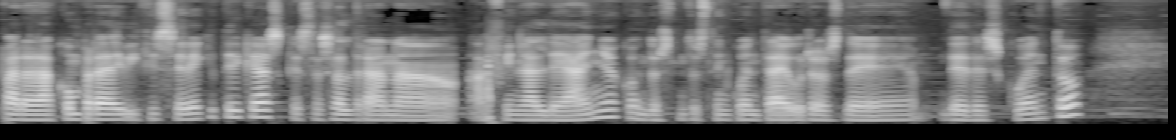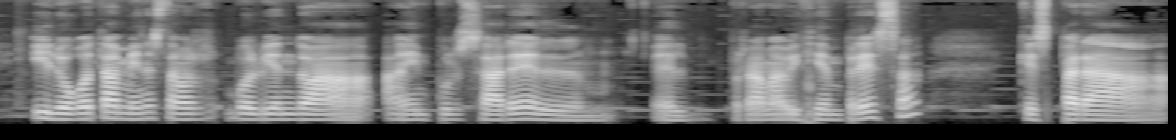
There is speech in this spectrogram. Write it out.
para la compra de bicis eléctricas, que estas saldrán a, final de año con 250 euros de, descuento. Y luego también estamos volviendo a, impulsar el, programa Bici Empresa, que es para,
